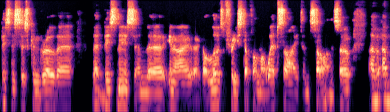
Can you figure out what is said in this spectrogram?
businesses can grow their their business, and uh, you know I, have got loads of free stuff on my website and so on. So I, I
